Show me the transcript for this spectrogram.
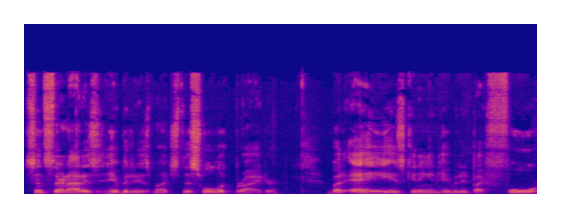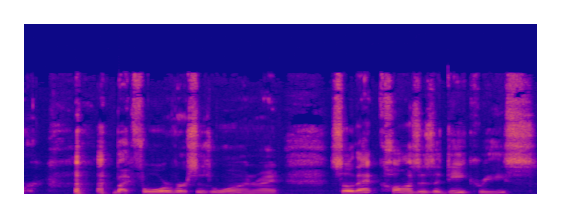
since they're not as inhibited as much, this will look brighter. But A is getting inhibited by 4, by 4 versus 1, right? So that causes a decrease.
